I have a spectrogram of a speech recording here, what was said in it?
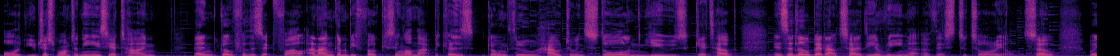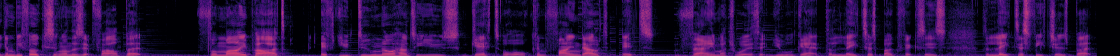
or you just want an easier time, then go for the zip file. And I'm going to be focusing on that because going through how to install and use GitHub is a little bit outside the arena of this tutorial. So we're going to be focusing on the zip file, but for my part, if you do know how to use Git or can find out, it's very much worth it. You will get the latest bug fixes, the latest features, but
